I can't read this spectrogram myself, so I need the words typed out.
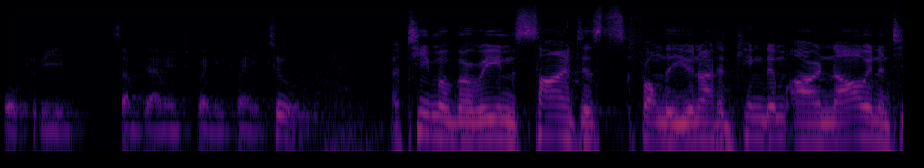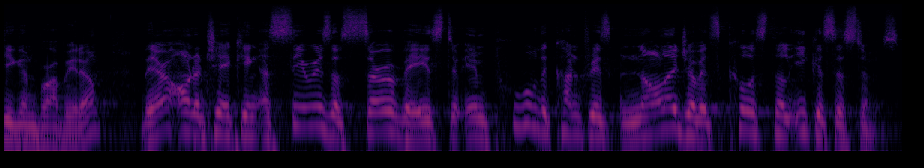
hopefully sometime in 2022. A team of marine scientists from the United Kingdom are now in Antigua and Barbuda. They are undertaking a series of surveys to improve the country's knowledge of its coastal ecosystems.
